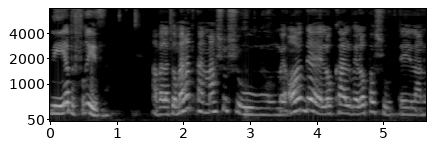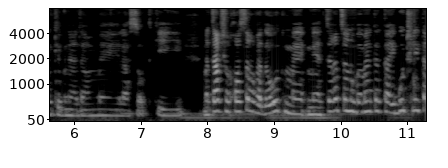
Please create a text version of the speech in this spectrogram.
נהיה בפריז. אבל את אומרת כאן משהו שהוא מאוד לא קל ולא פשוט לנו כבני אדם לעשות, כי מצב של חוסר ודאות מייצר אצלנו באמת את העיבוד שליטה,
